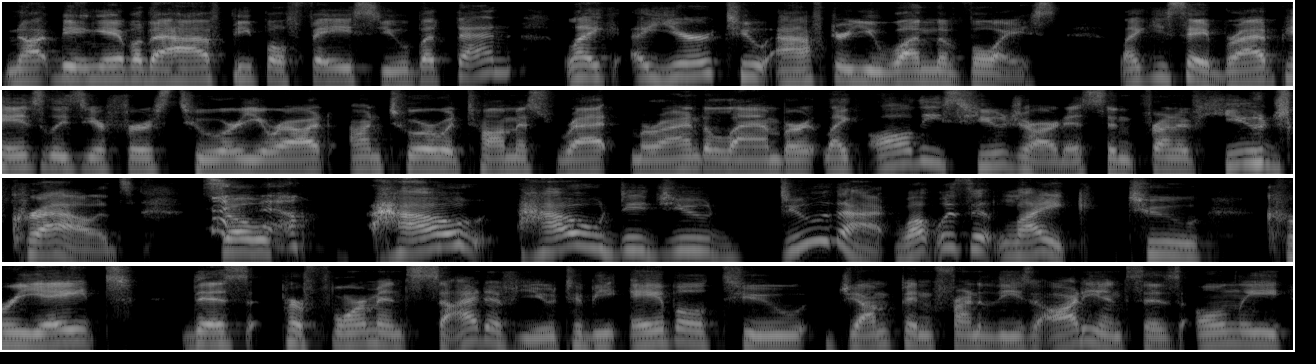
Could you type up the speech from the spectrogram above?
not being able to have people face you, but then like a year or two after you won the voice, like you say, Brad Paisley's your first tour. You were out on tour with Thomas Rhett, Miranda Lambert, like all these huge artists in front of huge crowds. So how how did you do that? What was it like to create this performance side of you to be able to jump in front of these audiences only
